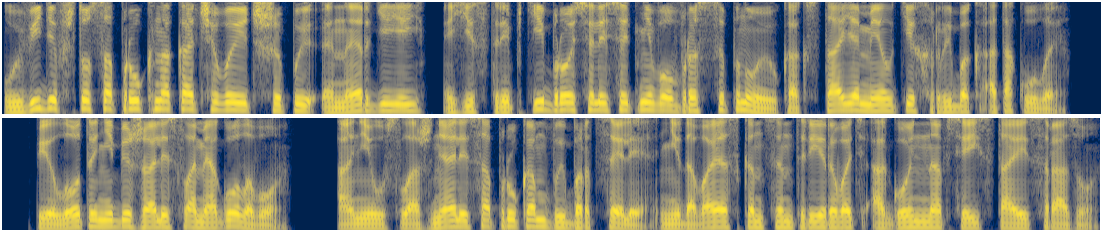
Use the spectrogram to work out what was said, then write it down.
Увидев, что сопруг накачивает шипы энергией, ястребки бросились от него в рассыпную, как стая мелких рыбок от акулы. Пилоты не бежали, сломя голову. Они усложняли сопругам выбор цели, не давая сконцентрировать огонь на всей стае сразу.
